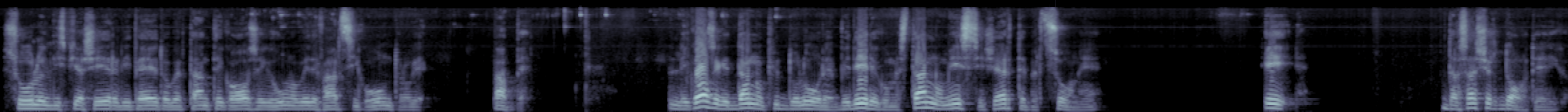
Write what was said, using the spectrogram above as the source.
solo il dispiacere, ripeto, per tante cose che uno vede farsi contro, che vabbè. Le cose che danno più dolore a vedere come stanno messe certe persone e da sacerdote dico,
